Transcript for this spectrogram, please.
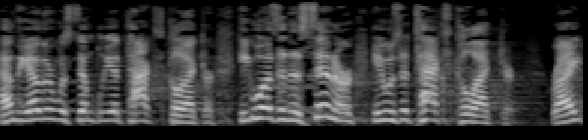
and the other was simply a tax collector. He wasn't a sinner, he was a tax collector, right?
